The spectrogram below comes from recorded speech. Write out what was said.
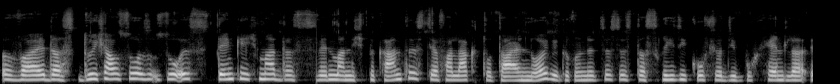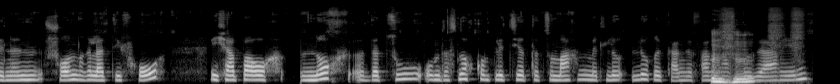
Weil das durchaus so, so ist, denke ich mal, dass wenn man nicht bekannt ist, der Verlag total neu gegründet ist, ist das Risiko für die BuchhändlerInnen schon relativ hoch. Ich habe auch noch dazu, um das noch komplizierter zu machen, mit Lyrik angefangen mhm. aus Bulgarien.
